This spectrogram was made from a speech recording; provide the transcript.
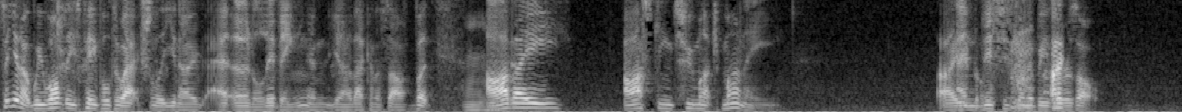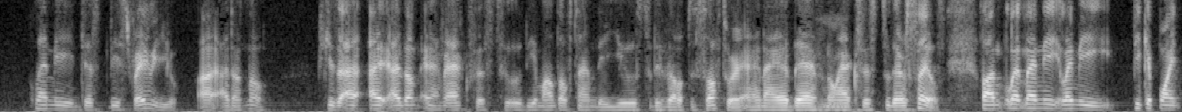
so you know, we want these people to actually you know earn a living and you know that kind of stuff. But Mhm. are they asking too much money? I and don't- this is going to be the I- result. let me just be straight with you. I, I don't know because I, I, I don't have access to the amount of time they use to develop the software, and I they have no Mm. access to their sales. Um, let, let me let me pick a point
